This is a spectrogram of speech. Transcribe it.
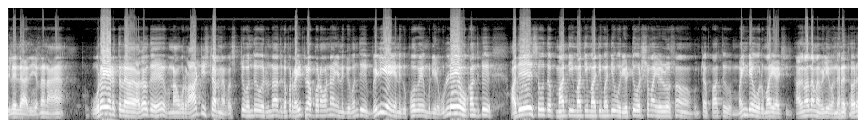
இல்லை இல்லை அது என்னன்னா ஒரே இடத்துல அதாவது நான் ஒரு ஆர்டிஸ்டாக இருந்தேன். ஃபஸ்ட்டு வந்து ஒரு இருந்தேன் அதுக்கப்புறம் ரைட்டராக போனவொன்னே எனக்கு வந்து வெளியே எனக்கு போகவே முடியல. உள்ளேயே உட்காந்துட்டு அதே சவுத்தை மாற்றி மாற்றி மாற்றி மாற்றி ஒரு எட்டு வருஷமாக ஏழு வருஷம் கிட்ட பார்த்து மைண்டே ஒரு மாதிரி ஆயிடுச்சு. அதனால தான் நான் வெளியே வந்தேனே தவிர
